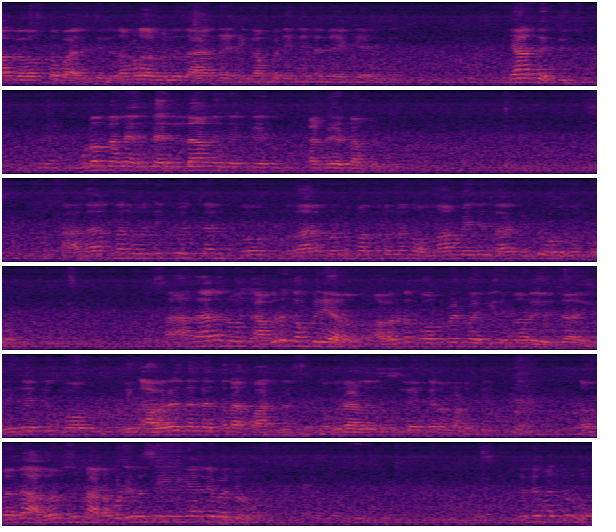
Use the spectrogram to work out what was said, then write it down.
ആ വ്യവസ്ഥ പാലിച്ചില്ല. നമ്മൾ തമ്മിൽ ധാരണയായിട്ട് കമ്പനി ഇങ്ങനെ ഇതൊക്കെയായിരുന്നു ഞാൻ തെറ്റിച്ചു. ഉടൻ തന്നെ എന്റെ എല്ലാം നിങ്ങൾക്ക് കണ്ടുകെട്ടാൻ പറ്റും? സാധാരണ ലോജിക്ക് വെച്ചാൽ ഇപ്പോൾ പ്രധാനപ്പെട്ട പത്രം ഒന്നാം പേജിൽ തറക്കിട്ട് കൊടുക്കുമ്പോൾ സാധാരണ ചോദിച്ചു അവർ കമ്പനിയാണല്ലോ അവരുടെ കോർപ്പറേറ്റ് വക്കീലിനോട് ചോദിച്ചാൽ ഇതിന് ചോദിക്കുമ്പോൾ നിങ്ങൾ അവരെ തന്നെ എത്ര പാർട്ട്നേഴ്സ് ഉണ്ട്? ഒരാൾ ലേഖനം നടത്തി. നമുക്ക് തന്നെ അതനുസരിച്ച് നടപടികൾ സ്വീകരിക്കാനല്ലേ പറ്റുള്ളൂ. ഇതിന്റെ പറ്റുള്ളൂ.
